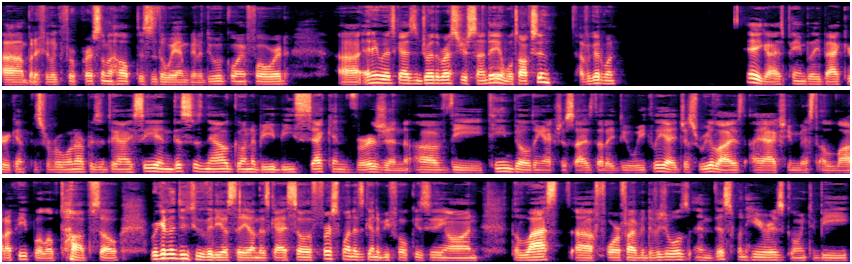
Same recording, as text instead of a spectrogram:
Um, but if you're looking for personal help, this is the way I'm going to do it going forward. Uh, anyways, guys, enjoy the rest of your Sunday, and we'll talk soon. Have a good one. Hey guys, Payneblade back here again from Server 1 representing IC, and this is now going to be the second version of the team building exercise that I do weekly. I just realized I actually missed a lot of people up top, so we're going to do two videos today on this guy. So the first one is going to be focusing on the last uh, four or five individuals, and this one here is going to be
